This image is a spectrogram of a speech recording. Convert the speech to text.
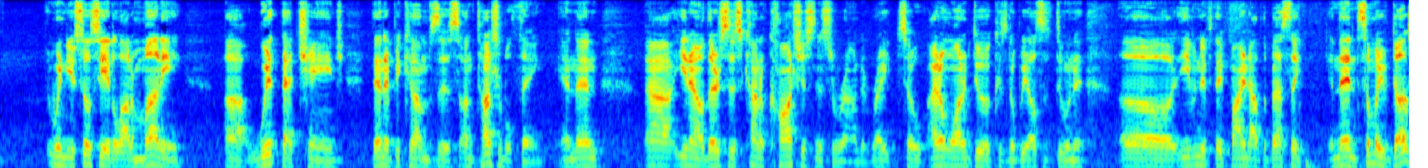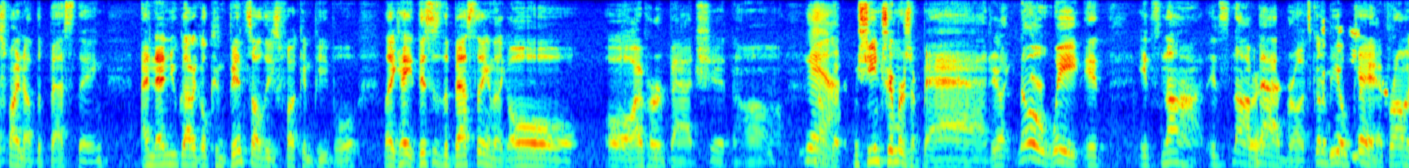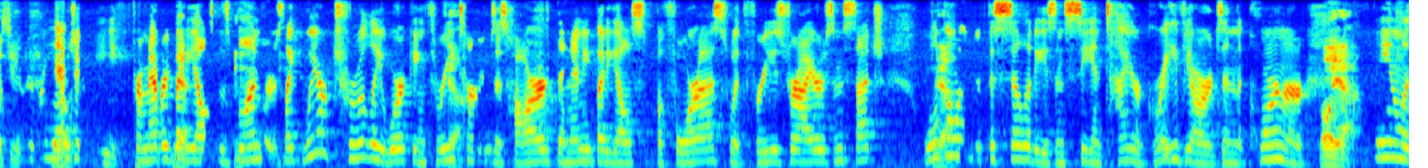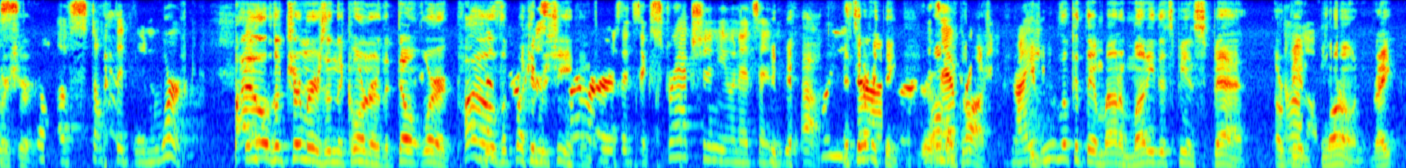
when you associate a lot of money uh, with that change, then it becomes this untouchable thing, and then. Uh, you know, there's this kind of consciousness around it, right? So I don't want to do it because nobody else is doing it. Uh, even if they find out the best thing, and then somebody does find out the best thing, and then you got to go convince all these fucking people, like, hey, this is the best thing. Like, oh, oh, I've heard bad shit. No, Yeah. no, but machine trimmers are bad. You're like, no, wait, it, it's not. It's not Right. bad, bro. It's gonna be And then you okay. I promise you. to You know, from everybody Yeah. else's blunders. Like we're truly working three Yeah. times as hard than anybody else before us with freeze dryers and such. We'll Yeah. go into facilities and see entire graveyards in the corner, oh yeah, stainless sure. steel of stuff that didn't work. Piles of trimmers in the corner that don't work. Piles of fucking machines. trimmers, It's extraction units and Yeah, it's everything. dryers, Oh my everything, gosh! Right? If you look at the amount of money that's being spent or being Oh. blown, right?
